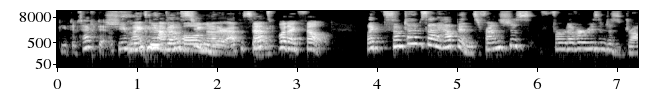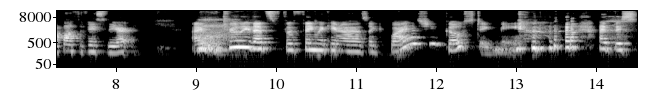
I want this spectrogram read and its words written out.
be detectives. She might can be have a whole ghosting another you. episode. That's what I felt. Like sometimes that happens. Friends just, for whatever reason, just drop off the face of the earth. I truly, that's the thing that came out. I was like, why is she ghosting me at this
